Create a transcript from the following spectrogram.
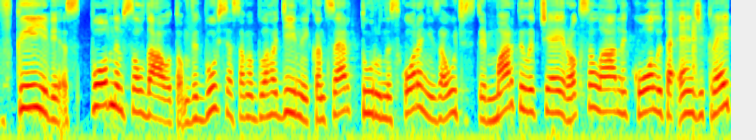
В Києві з повним солдаутом відбувся саме благодійний концерт туру Нескорені за участі Марти Левчей, Роксолани, Коли та Енджі Крейт.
